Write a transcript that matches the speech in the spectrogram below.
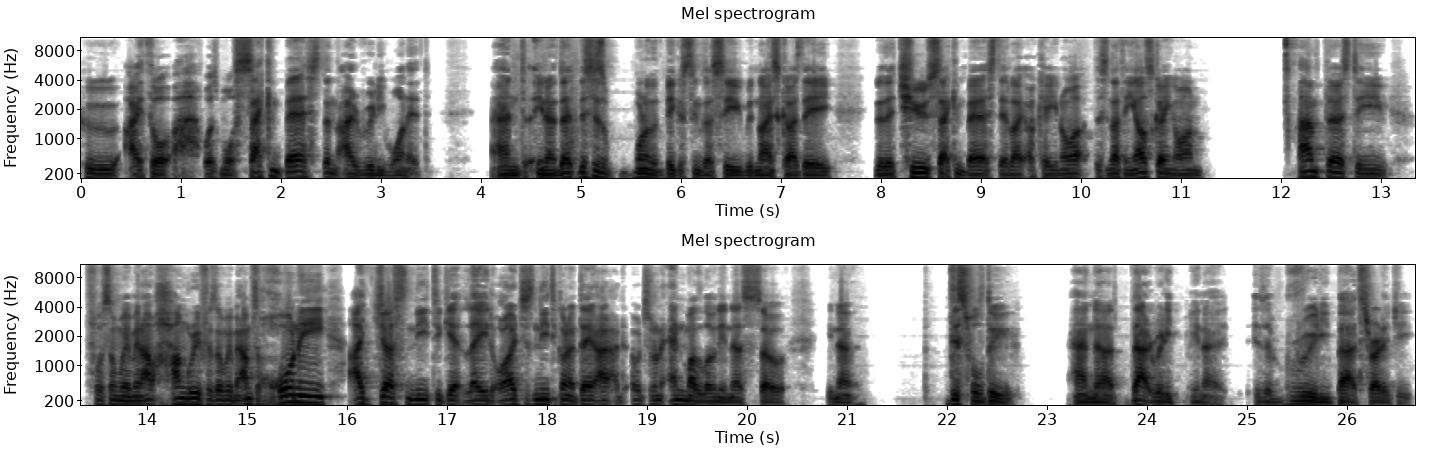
who I thought ah, was more second best than I really wanted. And you know that this is one of the biggest things I see with nice guys. They you know, they choose second best. They're like, okay, you know what? There's nothing else going on. I'm thirsty for some women. I'm hungry for some women. I'm so horny. I just need to get laid, or I just need to go on a date. I, I just want to end my loneliness. So you know, this will do. And uh, that really, you know, is a really bad strategy.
